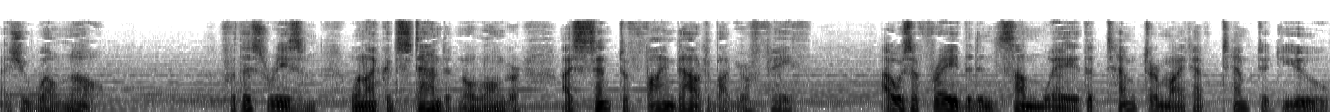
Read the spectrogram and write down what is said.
as you well know. For this reason, when I could stand it no longer, I sent to find out about your faith. I was afraid that in some way the tempter might have tempted you,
